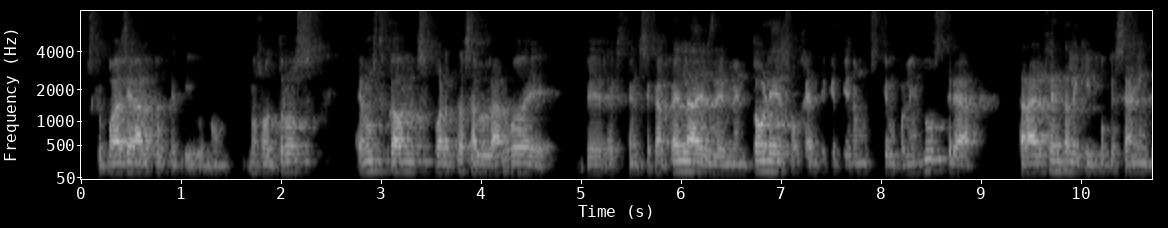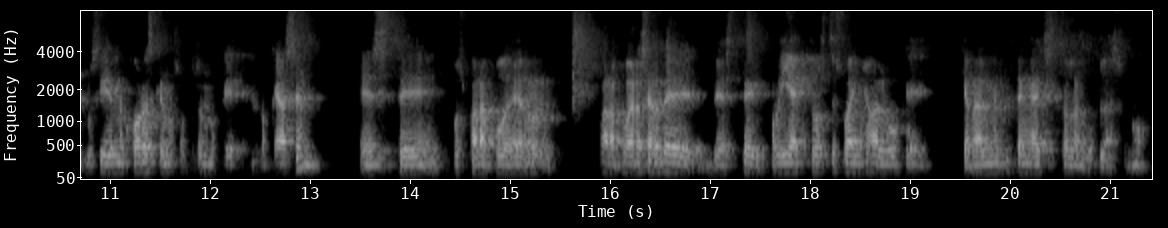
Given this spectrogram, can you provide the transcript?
pues que puedas llegar a tu objetivo. ¿no? Nosotros hemos tocado muchas puertas a lo largo de, de la experiencia Capella, desde mentores o gente que tiene mucho tiempo en la industria, traer gente al equipo que sean inclusive mejores que nosotros lo que, en lo que hacen, este, pues para poder para poder hacer de, de este proyecto, este sueño, algo que, que, realmente tenga éxito a largo plazo, ¿no?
